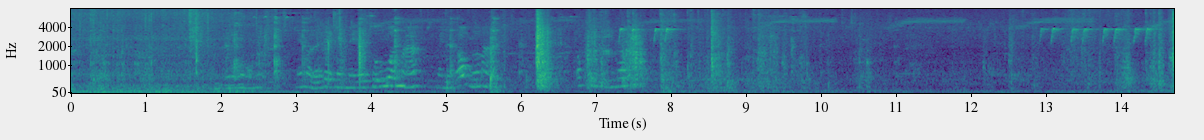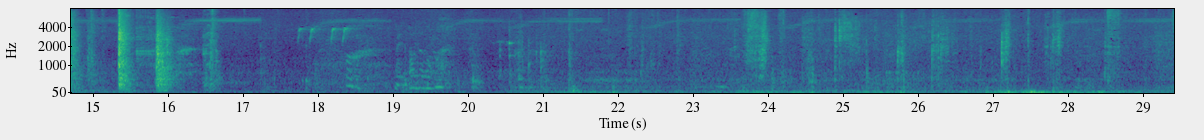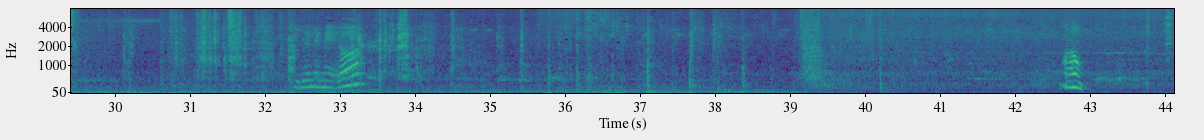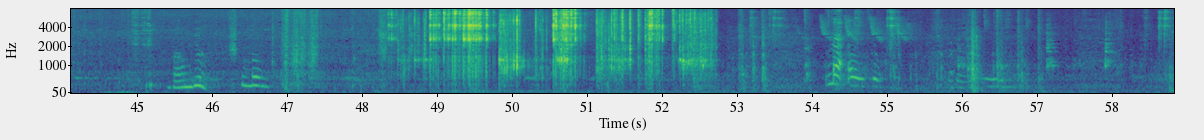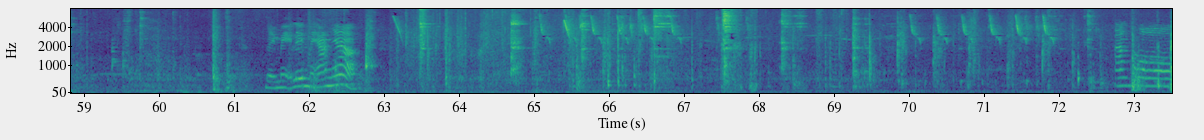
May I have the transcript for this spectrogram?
Em ở đấy để mẹ mẹ lấy xuống luôn mà Mẹ lấy ốc nữa mà Ốc chín chín thôi Mẹ đau đầu quá thì này mẹ đó. Còn không? Vâng chứ? Vâng. Mẹ chụp Đẩy mẹ lên mẹ ăn nhá Ăn thôi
